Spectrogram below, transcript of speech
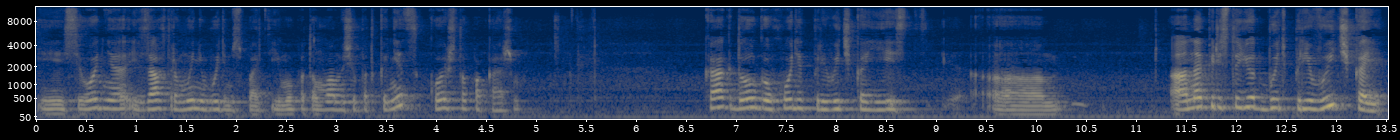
И сегодня и завтра мы не будем спать. И мы потом вам еще под конец кое-что покажем. Как долго уходит привычка есть? Она перестает быть привычкой,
